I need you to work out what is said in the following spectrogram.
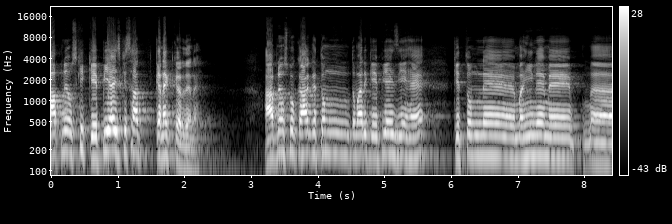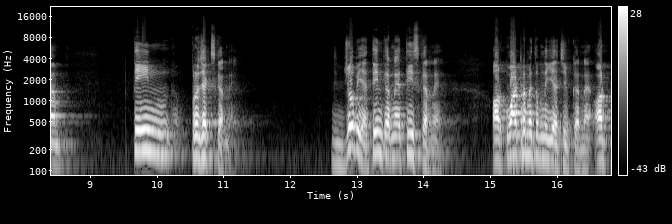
आपने उसकी केपीआईज के साथ कनेक्ट कर देना है। आपने उसको कहा कि तुम, तुम्हारी केपीआईज ये हैं कि तुमने महीने में तीन प्रोजेक्ट्स करने जो भी है, तीन करने तीस करने और क्वार्टर में तुमने ये अचीव करना है। और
